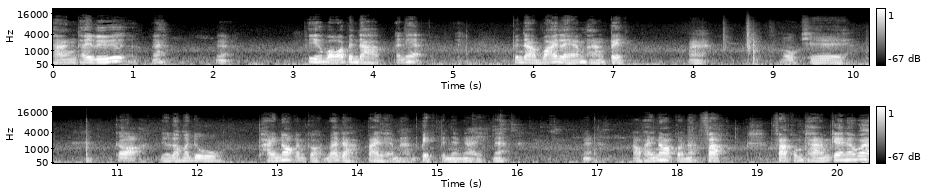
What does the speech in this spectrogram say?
ทางไทยลื้อนะเนี่ยพี่เขาบอกว่าเป็นดาบอันเนี้ยเป็นดาบไว้แหลมหางเป็ดอะโอเค ก็เดี๋ยวเรามาดู ภายนอกกันก่อนว่าดาบปลายแหลมหางเป็ดเป็นยังไงนะเนี่ยเอาภายนอกก่อนนะฝักฝักผมถามแกนะว่า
